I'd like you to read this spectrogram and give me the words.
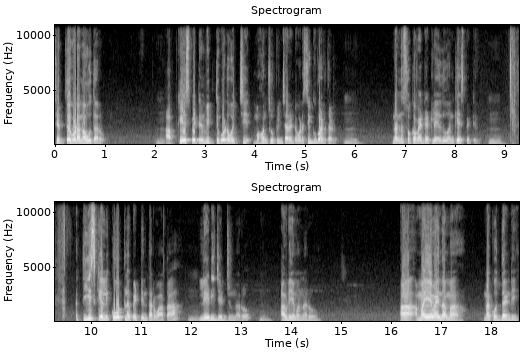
చెప్తే కూడా నవ్వుతారు. ఆ కేసు పెట్టిన వ్యక్తి కూడా వచ్చి మొహం చూపించాలంటే కూడా సిగ్గుపడతాడు. నన్ను సుఖపెట్టట్లేదు అని కేసు పెట్టింది. తీసుకెళ్ళి కోర్టులో పెట్టిన తర్వాత. లేడీ జడ్జి ఉన్నారు. ఆవిడ ఏమన్నారు "ఆ, అమ్మా ఏమైందమ్మా? నాకు వద్దండి.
